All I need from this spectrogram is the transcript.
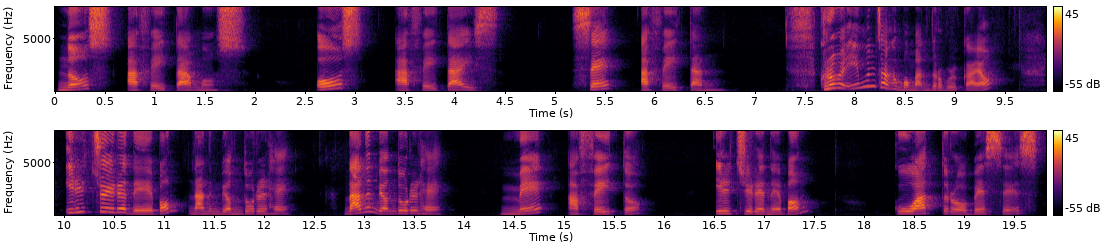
Nos afeitamos. Os afeitáis. Se afeitan. 그러면 이 문장 한번 만들어 볼까요? 일주일에 네 번 나는 면도를 해. 나는 면도를 해. Me afeito. 일주일에 네 번. Cuatro veces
